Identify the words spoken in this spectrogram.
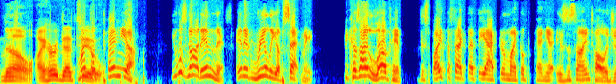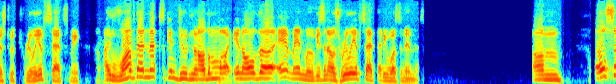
No, I heard that too. Michael. Pena. He was not in this, and it really upset me because I love him, despite the fact that the actor Michael Pena is a Scientologist, which really upsets me. I love that Mexican dude in all the in all the Ant Man movies, and I was really upset that he wasn't in this. Um, also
